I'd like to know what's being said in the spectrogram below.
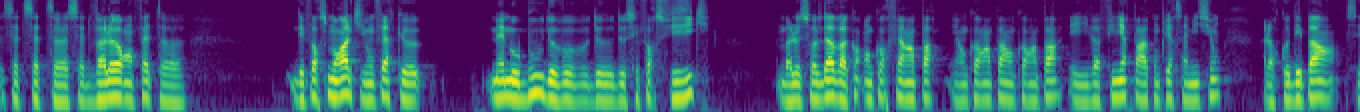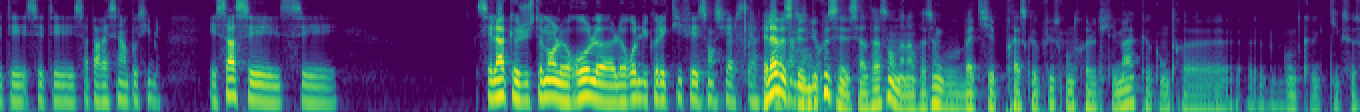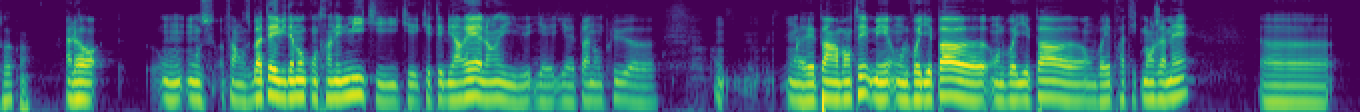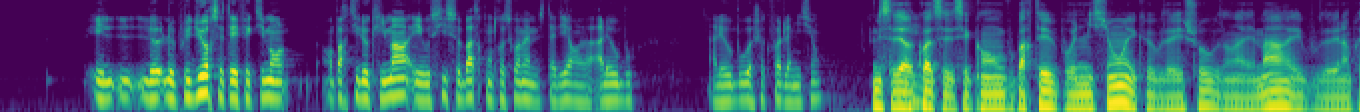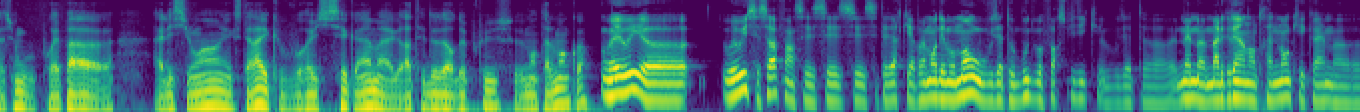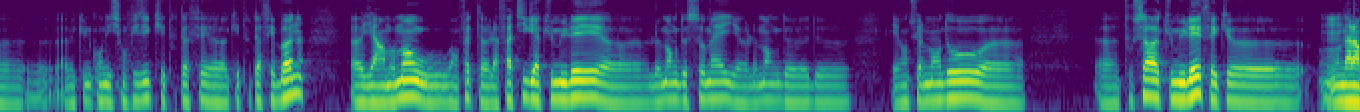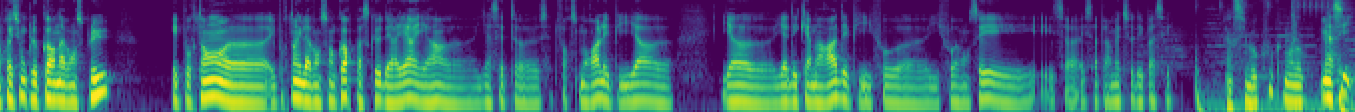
cette, cette, cette, valeur en fait euh, des forces morales qui vont faire que même au bout de, vos, de, de ses forces physiques, bah, le soldat va encore faire un pas et encore un pas, encore un pas et il va finir par accomplir sa mission alors qu'au départ c'était, c'était, ça paraissait impossible. Et ça c'est, c'est c'est là que justement le rôle, le rôle du collectif est essentiel. et là, parce que du coup, c'est intéressant, on a l'impression que vous vous battiez presque plus contre le climat que contre, euh, contre qui que ce soit. Quoi. Alors, on, enfin, on se battait évidemment contre un ennemi qui, qui, était bien réel, hein. il n'y avait pas non plus... Euh, on, ne l'avait pas inventé, mais on le voyait pas, euh, on le voyait pas, on le voyait pratiquement jamais. et le, le plus dur, c'était effectivement en partie le climat et aussi se battre contre soi-même, c'est-à-dire aller au bout aller au bout à chaque fois de la mission. Mais c'est-à-dire quoi C'est quand vous partez pour une mission et que vous avez chaud, vous en avez marre et que vous avez l'impression que vous ne pourrez pas euh, aller si loin, etc. Et que vous réussissez quand même à gratter deux heures de plus euh, mentalement, quoi Oui, oui. Euh, oui, oui, c'est ça. Enfin, c'est-à-dire qu'il y a vraiment des moments où vous êtes au bout de vos forces physiques. Vous êtes même malgré un entraînement qui est quand même avec une condition physique qui est tout à fait, qui est tout à fait bonne. Il y a un moment où en fait la fatigue accumulée, le manque de sommeil, le manque de éventuellement d'eau, euh, euh, tout ça accumulé fait que on a l'impression que le corps n'avance plus. Et pourtant, euh, et pourtant, il avance encore parce que derrière, il y a, il y a cette, cette, force morale et puis il y a, il y, a, il y a des camarades et puis il faut, il faut avancer et, ça, et ça permet de se dépasser. Merci beaucoup, commandant. Merci.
